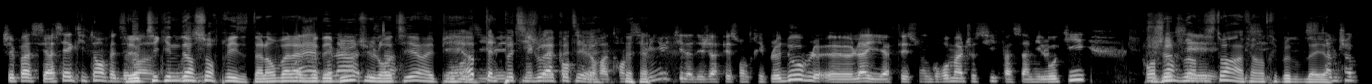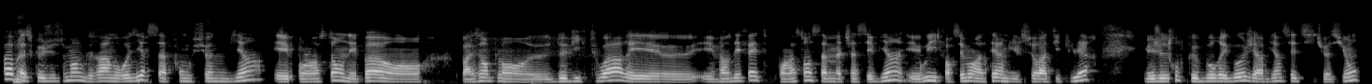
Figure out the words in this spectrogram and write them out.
Je sais pas, c'est assez excitant en fait. C'est le petit Kinder surprise, t'as l'emballage Ouais, au début, voilà, tu le ça. retires et puis Et hop, t'as le petit jouet à quand côté, Il aura 36 minutes, il a déjà fait son triple double. Euh, là, il a fait son gros match aussi face à Milwaukee. plus jeune joueur d'histoire a fait un c'est- triple double Ça d'ailleurs. me choque pas Ouais. parce que justement, Graham Rosier, ça fonctionne bien. Et pour l'instant, on n'est pas en, par exemple, en euh, deux victoires et, euh, et 20 défaites. Pour l'instant, ça match assez bien. Et oui, forcément, à terme, il sera titulaire. Mais je trouve que Borrego gère bien cette situation.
